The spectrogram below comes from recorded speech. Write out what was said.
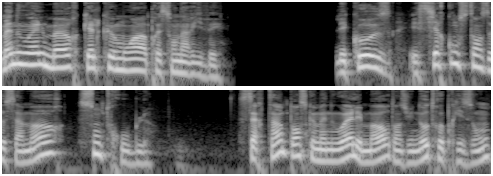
Manuel meurt quelques mois après son arrivée. Les causes et circonstances de sa mort sont troubles. Certains pensent que Manuel est mort dans une autre prison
